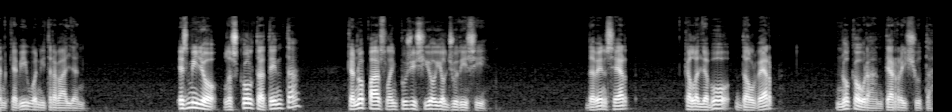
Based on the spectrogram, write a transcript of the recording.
en què viuen i treballen. És millor l'escolta atenta que no pas la imposició i el judici. De ben cert que la llavor del verb no caurà en terra eixuta.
